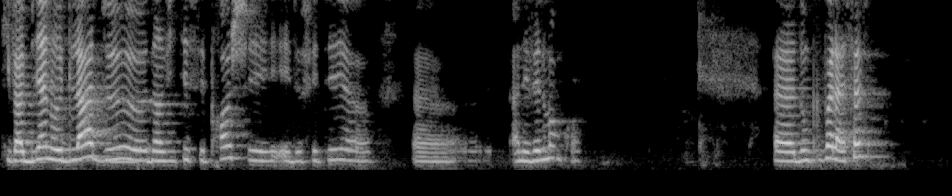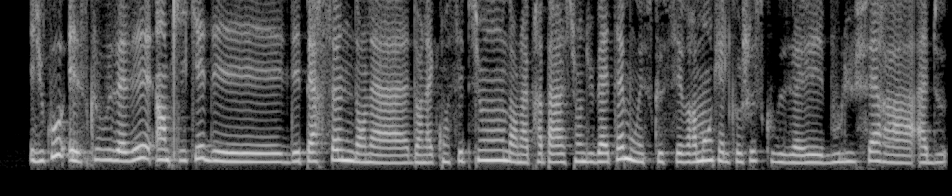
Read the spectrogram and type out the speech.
qui va bien au-delà de d'inviter ses proches et, et de fêter un événement, quoi. donc voilà, ça et du coup, est-ce que vous avez impliqué des, des, personnes dans la, dans la conception, dans la préparation du baptême, ou est-ce que c'est vraiment quelque chose que vous avez voulu faire à, à deux?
